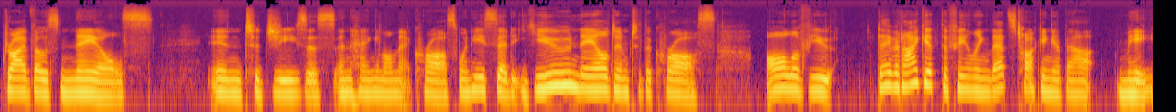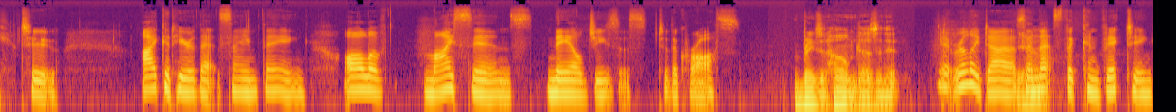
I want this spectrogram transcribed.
drive those nails into Jesus and hang him on that cross. When he said, You nailed him to the cross, all of you. David, I get the feeling that's talking about me too. I could hear that same thing. All of my sins nailed Jesus to the cross. It brings it home, doesn't it? It really does. Yeah. And that's the convicting.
